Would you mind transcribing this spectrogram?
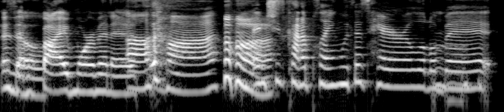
and So- then five more minutes. Uh huh. and she's kind of playing with his hair a little Mm. bit.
